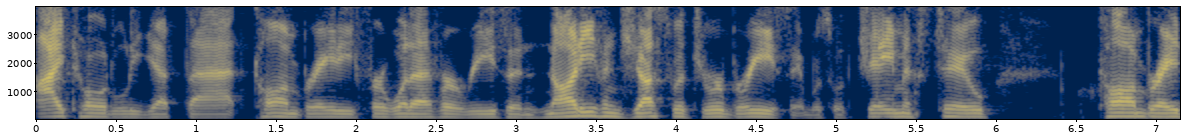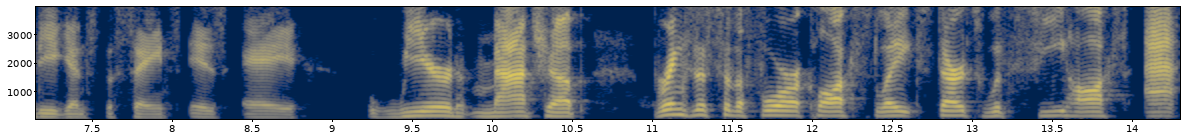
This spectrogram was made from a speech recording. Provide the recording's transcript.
I totally get that. Tom Brady, for whatever reason, not even just with Drew Brees, it was with Jameis too. Tom Brady against the Saints is a weird matchup. Brings us to the four o'clock slate. Starts with Seahawks at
